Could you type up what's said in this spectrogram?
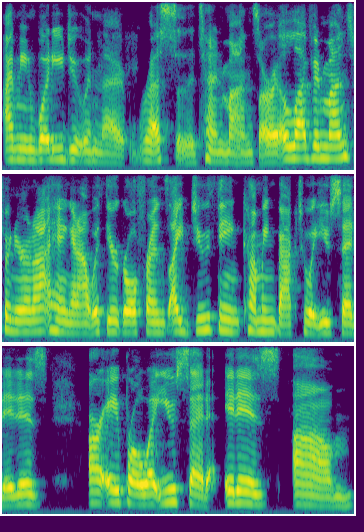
I mean, what do you do in the rest of the 10 months or 11 months when you're not hanging out with your girlfriends? I do think coming back to what you said, it is our April, what you said, it is, um,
